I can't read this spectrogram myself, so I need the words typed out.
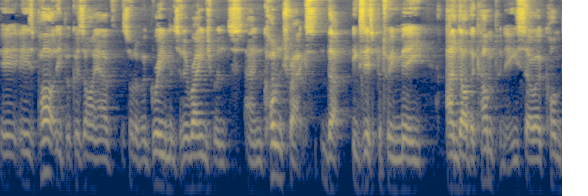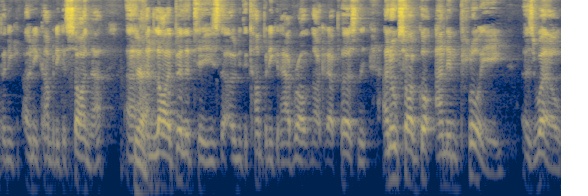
is, is, partly because I have sort of agreements and arrangements and contracts that exist between me and other companies. So a company only company can sign that, uh, yeah. and liabilities that only the company can have rather than I can have personally. And also, I've got an employee as well,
